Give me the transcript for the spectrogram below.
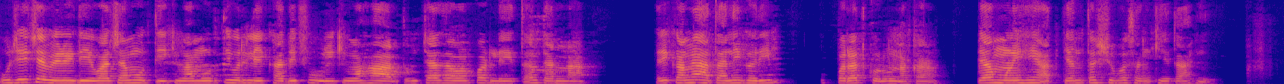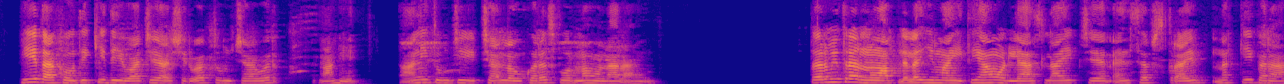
पूजेच्या वेळी देवाच्या मूर्ती किंवा मूर्तीवरील एखादे फूल किंवा हार तुमच्याजवळ पडले तर त्यांना रिकाम्या हाताने घरी परत करू नका. त्यामुळे हे अत्यंत शुभ संकेत आहे. हे दाखवते की देवाचे आशीर्वाद तुमच्यावर आहेत आणि तुमची इच्छा लवकरच पूर्ण होणार आहे. तर मित्रांनो आपल्याला ही माहिती आवडल्यास लाईक शेअर अँड सबस्क्राईब नक्की करा.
